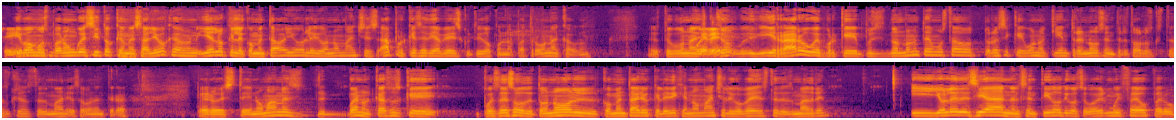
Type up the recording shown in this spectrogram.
Sí. Íbamos para un huesito que me salió, cabrón. Y es lo que le comentaba yo. Le digo, no manches. Ah, porque ese día había discutido con la patrona, cabrón. Eh, Tuvo una ¿Puede? discusión. Y raro, güey, porque pues normalmente hemos estado. Ahora sí que, bueno, aquí entre nos, entre todos los que están escuchando este desmadre, ya se van a enterar. Pero este, no mames. Bueno, el caso es que, pues eso detonó el comentario que le dije, no manches, le digo, ve este desmadre. Y yo le decía en el sentido, digo, se va a ir muy feo, pero,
